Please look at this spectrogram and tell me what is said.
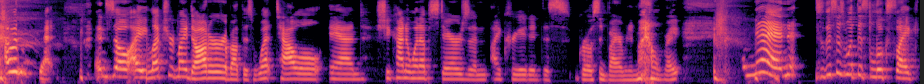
I was upset. and so I lectured my daughter about this wet towel, and she kind of went upstairs, and I created this gross environment in my home, right? And then so this is what this looks like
